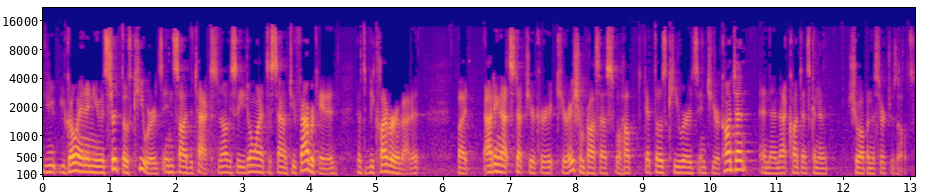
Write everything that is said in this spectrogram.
You, you go in and you insert those keywords inside the text. And obviously, you don't want it to sound too fabricated. You have to be clever about it. But adding that step to your cur curation process will help get those keywords into your content, and then that content's going to show up in the search results.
